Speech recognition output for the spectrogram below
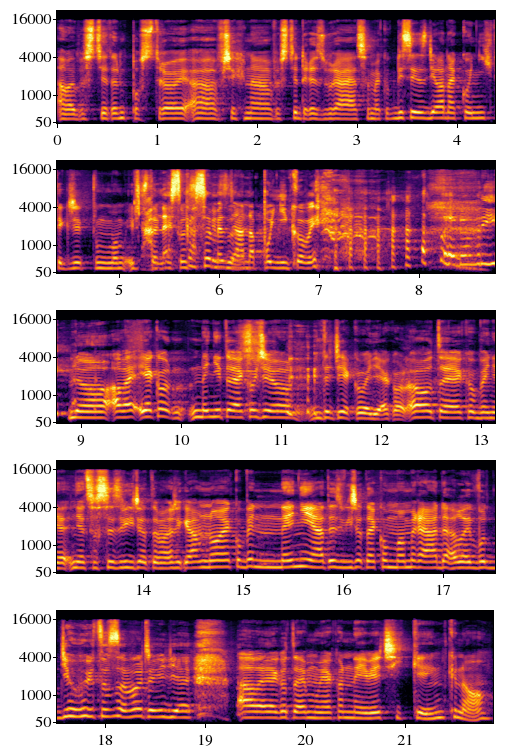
ale prostě ten postroj a všechna prostě drezura. Já jsem jako když jezdila na koních, takže k tomu mám i vztah. Já dneska jako jsem jezdila na poníkovi. to je dobrý. No, ale jako není to jako, že jo, teď jako vidí, jako, oh, to je jako by ně, něco se zvířatem a říkám, no, jako by není, já ty zvířata jako mám ráda, ale odděluji to samozřejmě, ale jako to je můj jako největší king, no.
